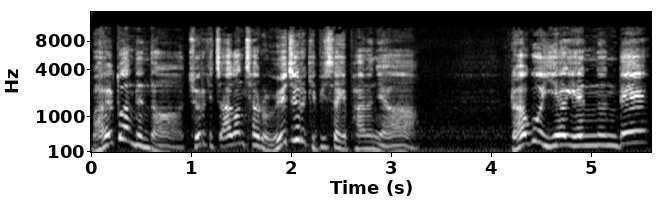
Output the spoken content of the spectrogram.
말도 안 된다. 저렇게 작은 차를 왜 저렇게 비싸게 파느냐. 라고 이야기했는데,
